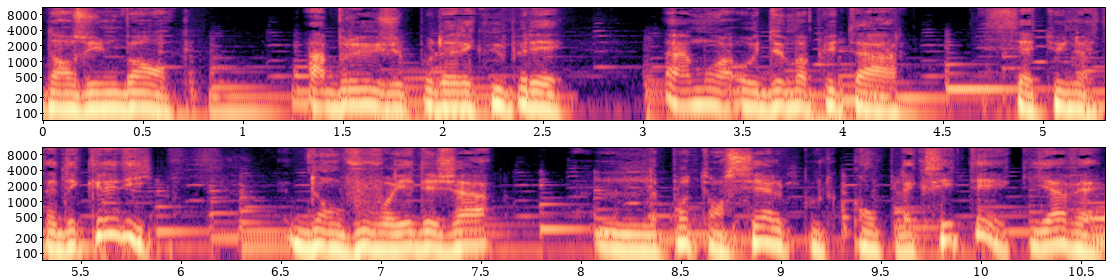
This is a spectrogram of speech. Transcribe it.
dans une banque à Bruges pour le récupérer un mois ou deux mois plus tard, c'est une lettre de crédit. Donc vous voyez déjà le potentiel pour complexité qu'il y avait.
